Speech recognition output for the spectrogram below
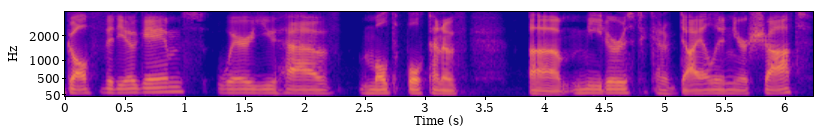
golf video games where you have multiple kind of um, meters to kind of dial in your shot.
